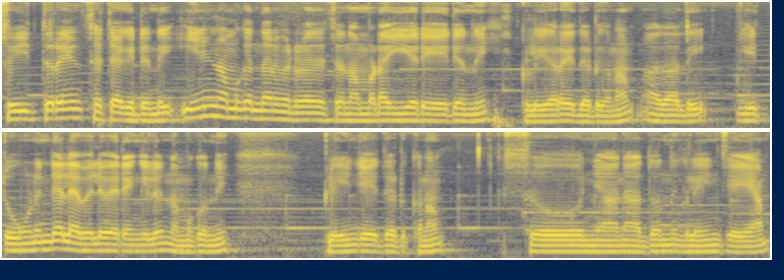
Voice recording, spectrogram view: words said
സോ ഇത്രയും സെറ്റ് ആക്കിയിട്ടുണ്ട്. ഇനി നമുക്ക് എന്താണ് വരുന്നത് വെച്ചാൽ നമ്മുടെ ഈ ഒരു ഏരിയ ഒന്ന് ക്ലിയർ ചെയ്തെടുക്കണം. അതായത് ഈ തൂണിന്റെ ലെവൽ വരെയെങ്കിലും നമുക്കൊന്ന് ക്ലീൻ ചെയ്തെടുക്കണം. സോ ഞാൻ അതൊന്ന് ക്ലീൻ ചെയ്യാം.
